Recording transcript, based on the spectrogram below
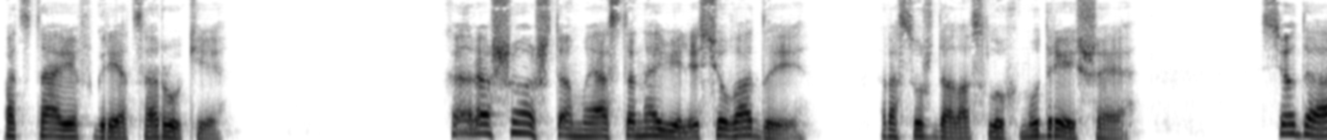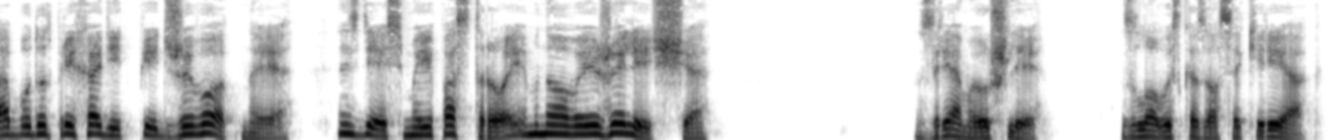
подставив греться руки. «Хорошо, что мы остановились у воды», — рассуждала вслух мудрейшая. «Сюда будут приходить пить животные, Здесь мы и построим новые жилища». «Зря мы ушли», — зло высказался Кириак.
